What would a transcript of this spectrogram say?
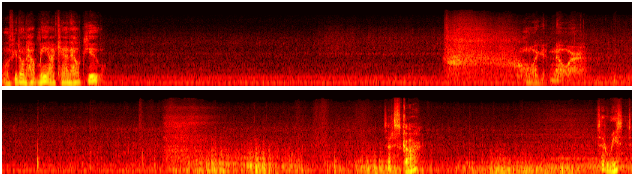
Well, if you don't help me, I can't help you. Oh, I get nowhere. Is that a scar? Is that recent?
